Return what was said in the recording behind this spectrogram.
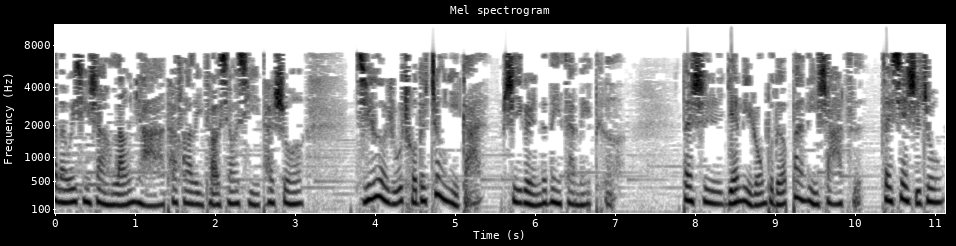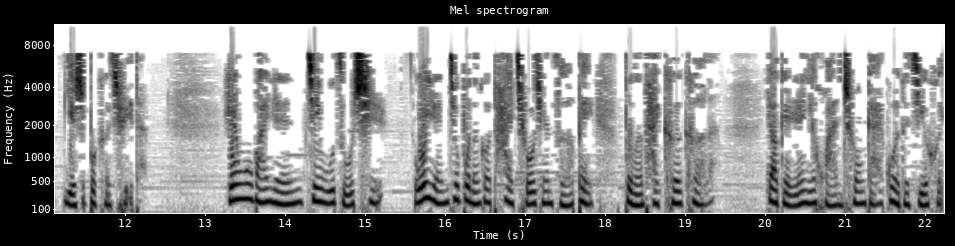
看到微信上狼牙他发了一条消息，他说：“嫉恶如仇的正义感是一个人的内在美德，但是眼里容不得半粒沙子，在现实中也是不可取的。人无完人，金无足赤，为人就不能够太求全责备，不能太苛刻了，要给人以缓冲改过的机会。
